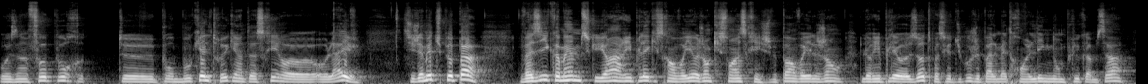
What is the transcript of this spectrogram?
aux infos pour, te, booker le truc et hein, t'inscrire au live. Si jamais tu peux pas, vas-y quand même, parce qu'il y aura un replay qui sera envoyé aux gens qui sont inscrits. Je ne vais pas envoyer le, replay aux autres, parce que du coup, je ne vais pas le mettre en ligne non plus comme ça,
